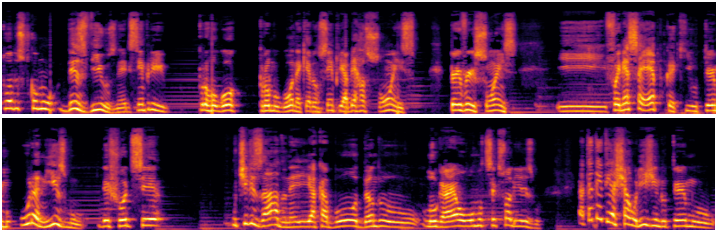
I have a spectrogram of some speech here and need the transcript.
todos como desvios, né? Ele sempre prorrogou, promulgou, né, que eram sempre aberrações, perversões e foi nessa época que o termo uranismo deixou de ser utilizado, né? E acabou dando lugar ao homossexualismo. Até tentei achar a origem do termo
